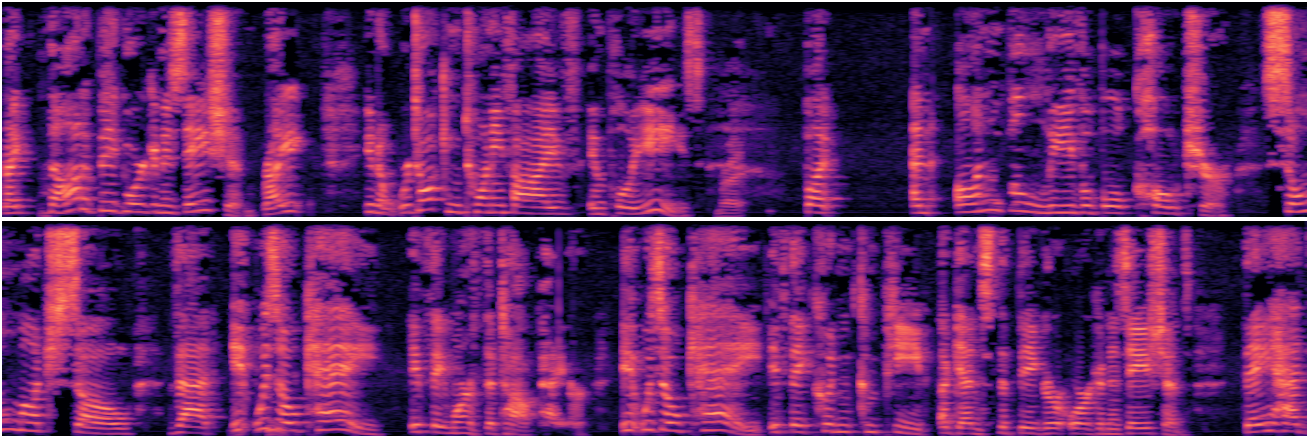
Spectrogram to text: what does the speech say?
right? Not a big organization, right? You know, we're talking 25 employees. Right. But an unbelievable culture. So much so that it was okay if they weren't the top payer. It was okay if they couldn't compete against the bigger organizations. They had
